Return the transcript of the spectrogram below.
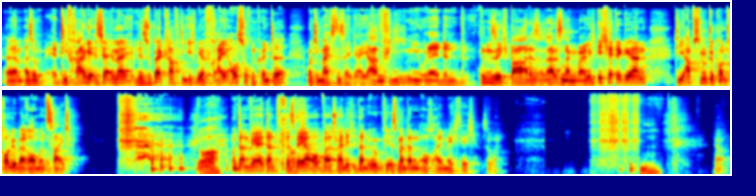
Ähm, also äh, die Frage ist ja immer eine Superkraft, die ich mir frei aussuchen könnte. Und die meisten sagen, ja, ja, fliegen oder dann unsichtbar, das ist alles Mhm. langweilig. Ich hätte gern die absolute Kontrolle über Raum und Zeit. Ja, Und dann wäre dann, das wäre ja auch wahrscheinlich, dann irgendwie ist man dann auch allmächtig. So. hm. Ja.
